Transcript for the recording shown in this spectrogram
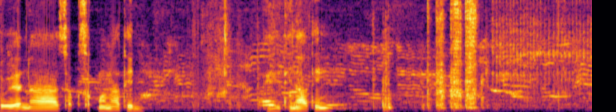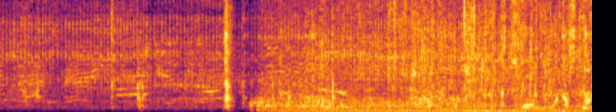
So yan, nasaksak na natin. Kahitin natin. So yan, malakas na.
